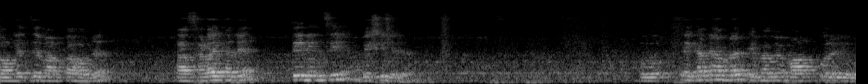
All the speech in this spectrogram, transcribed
লংয়ের যে মাপটা হবে, তাছাড়া এখানে তিন ইঞ্চি বেশি নেবেন তো এখানে আমরা এভাবে মাপ করে নিব।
